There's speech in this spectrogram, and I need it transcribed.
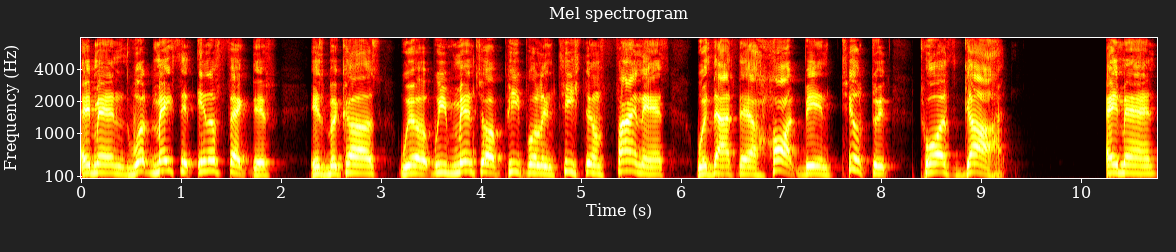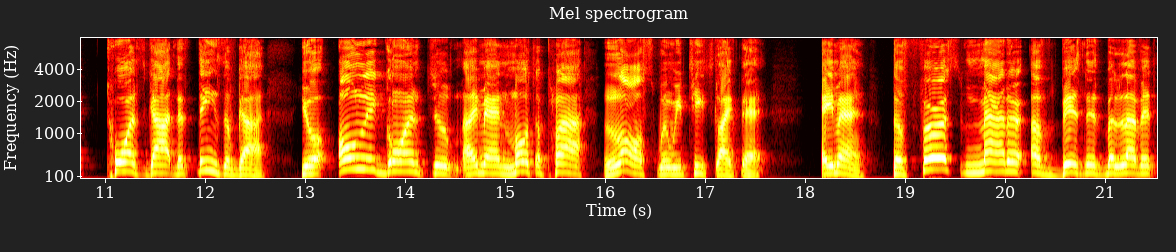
amen, what makes it ineffective is because we we mentor people and teach them finance without their heart being tilted towards God. Amen. Towards God, the things of God. You're only going to, amen, multiply loss when we teach like that. Amen. The first matter of business, beloved,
